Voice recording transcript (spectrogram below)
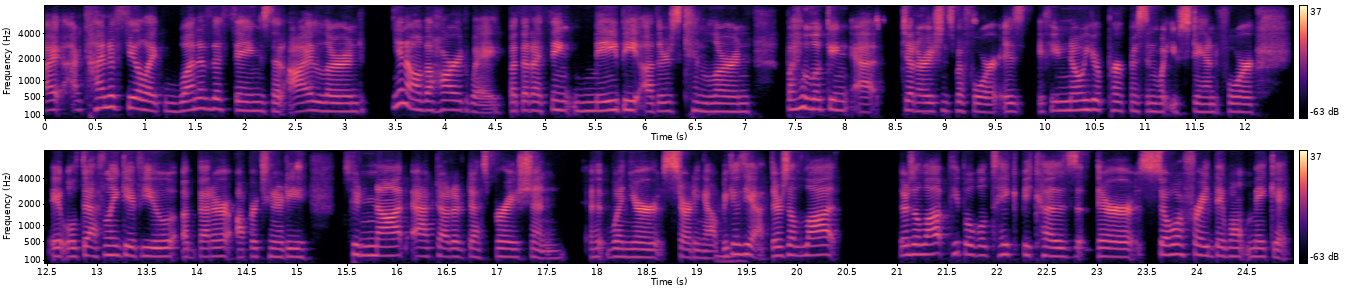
I, I kind of feel like one of the things that I learned, you know, the hard way, but that I think maybe others can learn by looking at generations before is if you know your purpose and what you stand for, it will definitely give you a better opportunity to not act out of desperation uh, when you're starting out. Because, mm. yeah, there's a lot there's a lot people will take because they're so afraid they won't make it.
